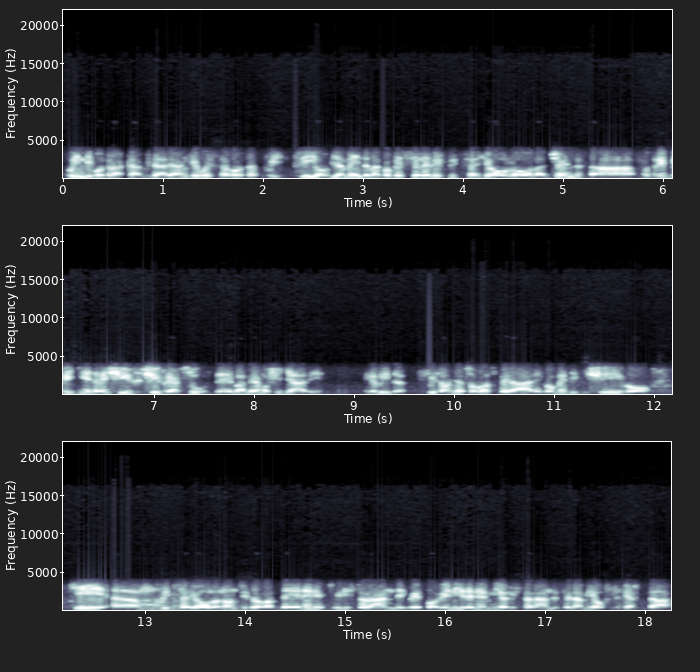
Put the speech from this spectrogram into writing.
quindi potrà capitare anche questa cosa qui. Sì, ovviamente la professione del pizzaiolo la gente sta, potrebbe chiedere cifre, cifre assurde, parliamoci chiari capito? Bisogna solo sperare, come ti dicevo, che uh, un pizzaiolo non si trova bene nel tuo ristorante per poi venire nel mio ristorante se la mia offerta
